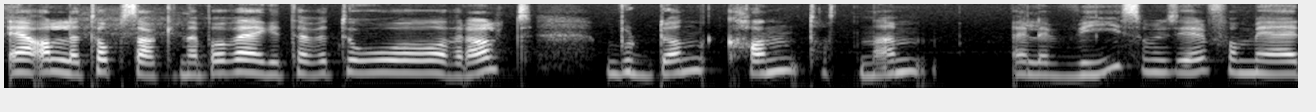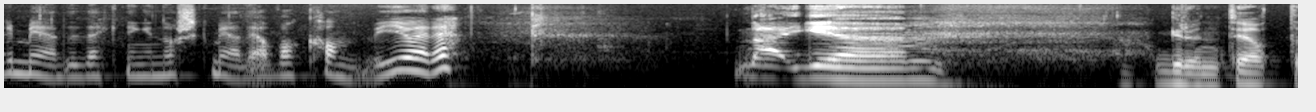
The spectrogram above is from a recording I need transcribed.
er alle toppsakene på VGTV2 og overalt. Hvordan kan Tottenham, eller vi som du sier, få mer mediedekning i norsk media? Hva kan vi gjøre? Nei, eh, grunnen til at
